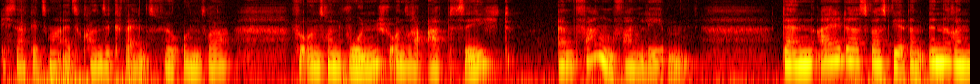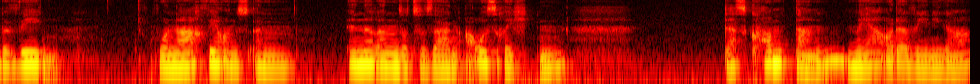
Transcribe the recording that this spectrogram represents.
ich sage jetzt mal als Konsequenz für, unsere, für unseren Wunsch, für unsere Absicht empfangen vom Leben. Denn all das, was wir im Inneren bewegen, wonach wir uns im Inneren sozusagen ausrichten, das kommt dann mehr oder weniger,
